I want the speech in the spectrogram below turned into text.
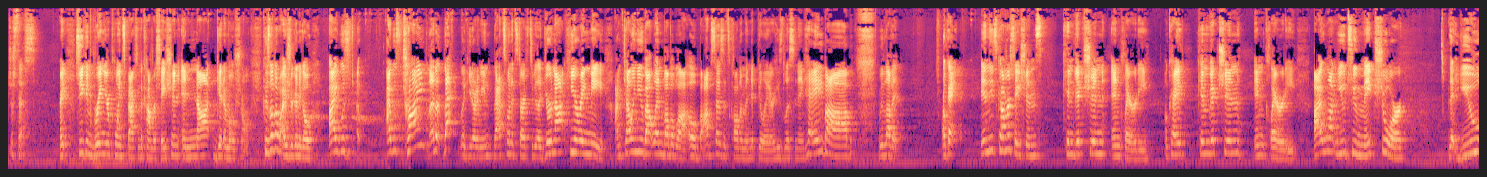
Just this. Right? So you can bring your points back to the conversation and not get emotional. Cuz otherwise you're going to go, "I was I was trying that like you know what I mean? That's when it starts to be like you're not hearing me. I'm telling you about when blah blah blah. Oh, Bob says it's called a manipulator. He's listening. Hey, Bob. We love it. Okay. In these conversations, conviction and clarity. Okay? Conviction and clarity. I want you to make sure that you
